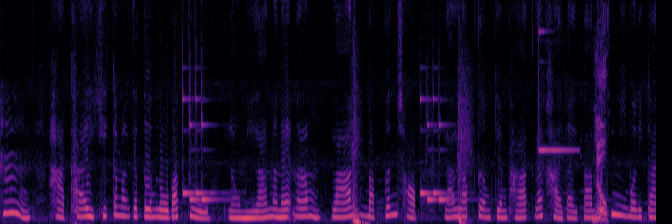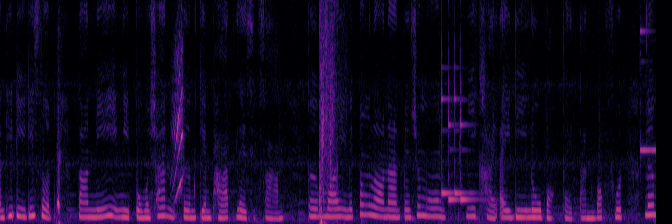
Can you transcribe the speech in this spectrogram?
ฮึมหากใครคิดกำลังจะเติมโลบัคอยู่ เรามีร้านมาแนะนำร้านบับเบิลช็อปร้านรับเติมเกมพาร์ทและขายไก่ตัน Nope ที่มีบริการที่ดีที่สุด ตอนนี้มีโปรโมชั่นเติมเกมพาร์ทเลท13 เติมไวไม่ต้องรอนานเป็นชั่วโมง มีขาย ID โลบอกไก่ตันบล็อกฟุตเริ่ม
